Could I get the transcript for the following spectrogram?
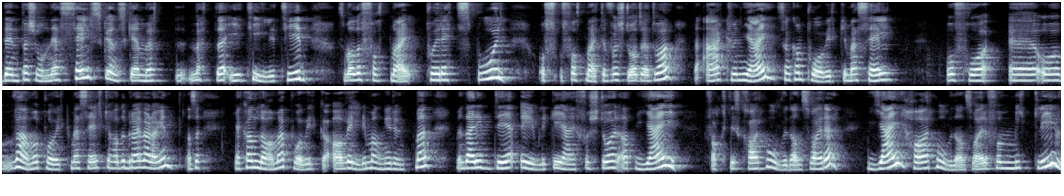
den personen jeg selv skulle ønske jeg møtte i tidlig tid, som hadde fått meg på rett spor og fått meg til å forstå at vet du hva, det er kun jeg som kan påvirke meg selv og, få, eh, og være med å påvirke meg selv til å ha det bra i hverdagen. Altså, jeg kan la meg påvirke av veldig mange rundt meg, men det er i det øyeblikket jeg forstår at jeg faktisk har hovedansvaret. Jeg har hovedansvaret for mitt liv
